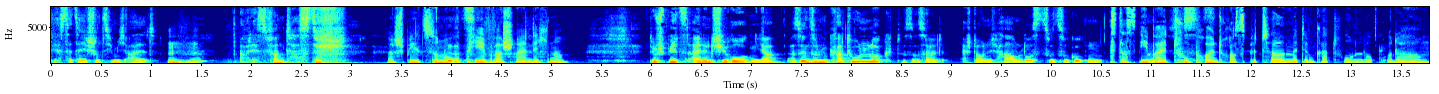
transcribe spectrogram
Der ist tatsächlich schon ziemlich alt, Mhm. aber der ist fantastisch. Da spielst du eine OP wahrscheinlich, ne? Du spielst einen Chirurgen, ja. Also in so einem Cartoon-Look. Das ist halt erstaunlich harmlos zuzugucken. Ist das wie Hm, bei das Two Point Hospital mit dem Cartoon-Look oder?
